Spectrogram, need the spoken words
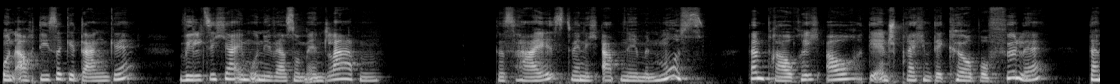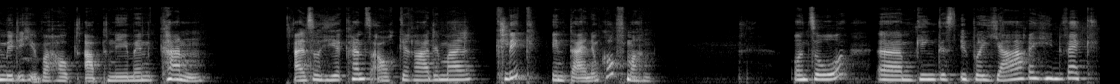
Und auch dieser Gedanke will sich ja im Universum entladen. Das heißt, wenn ich abnehmen muss, dann brauche ich auch die entsprechende Körperfülle, damit ich überhaupt abnehmen kann. Also hier kann es auch gerade mal Klick in deinem Kopf machen. Und so ähm, ging das über Jahre hinweg.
